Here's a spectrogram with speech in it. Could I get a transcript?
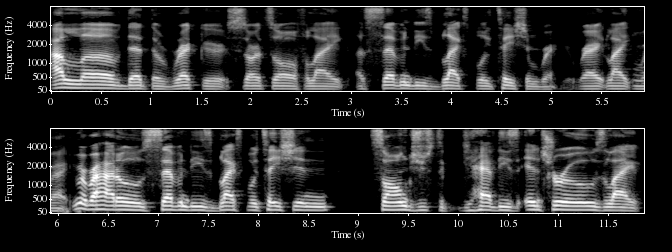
I love that the record starts off like a '70s black exploitation record, right? Like Right. you remember how those '70s black exploitation songs used to have these intros? Like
